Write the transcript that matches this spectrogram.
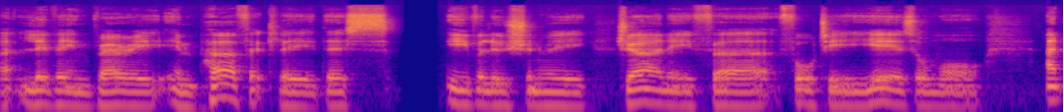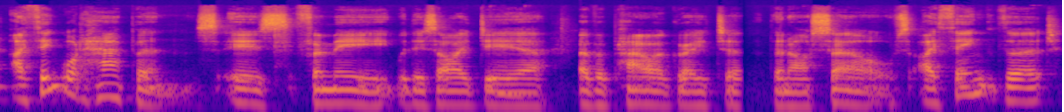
uh, living very imperfectly this evolutionary journey for 40 years or more. And I think what happens is for me, with this idea of a power greater than ourselves, I think that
